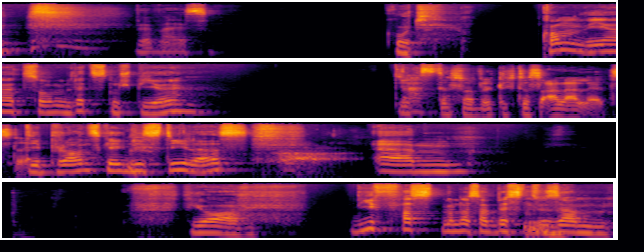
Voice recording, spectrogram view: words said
Wer weiß. Gut. Kommen wir zum letzten Spiel. Die, das, das war wirklich das allerletzte. Die Browns gegen die Steelers. Ähm, ja, wie fasst man das am besten zusammen?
